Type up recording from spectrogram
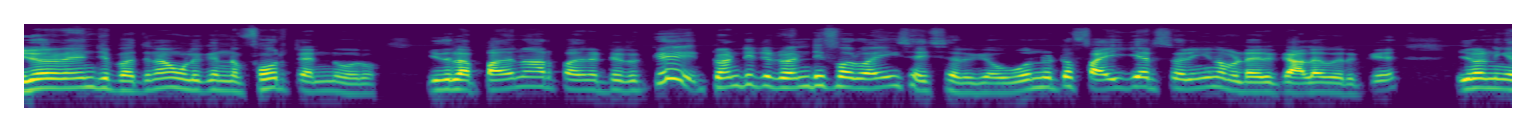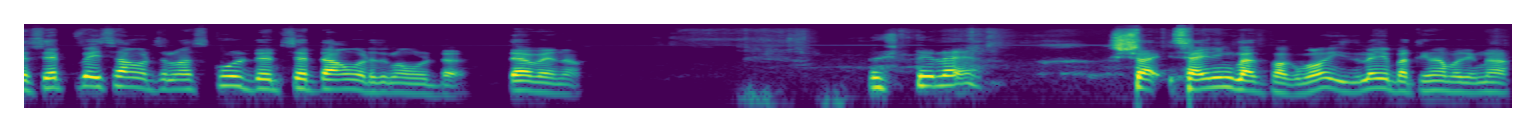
இதோட ரேஞ்ச் பார்த்தீங்கன்னா உங்களுக்கு இந்த ஃபோர் டென் வரும். இதுல பதினாறு பதினெட்டு இருக்கு. டுவெண்ட்டி டு டுவெண்ட்டி ஃபோர் வரைக்கும் சைஸ் இருக்கு. ஒன்று டு ஃபைவ் இயர்ஸ் வரைக்கும் நம்மள்ட்ட இருக்க அளவு இருக்கு. இதுல நீங்க செட் வைஸாகவும் எடுத்துக்கலாம். ஸ்கூல் டெட் செட்டாகவும் எடுத்துக்கலாம் உங்கள்கிட்ட தேவைன்னா. நெக்ஸ்ட்டில் ஷைனிங் கிளாஸ் பார்க்க போகிறோம் இதுலேயே பார்த்தீங்கன்னா பார்த்தீங்கன்னா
